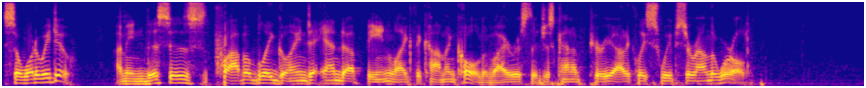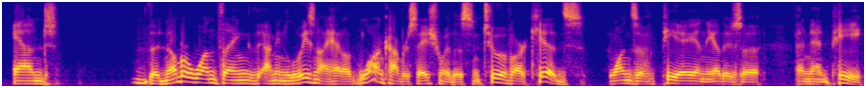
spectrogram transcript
So, what do we do? I mean, this is probably going to end up being like the common cold, a virus that just kind of periodically sweeps around the world. And the number one thing, I mean, Louise and I had a long conversation with this, and two of our kids, one's a PA and the other's a, an NP,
